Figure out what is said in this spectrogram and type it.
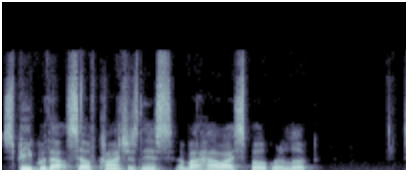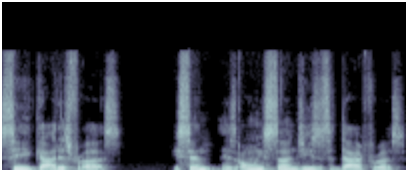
speak without self consciousness about how I spoke or looked. See, God is for us. He sent his only son, Jesus, to die for us.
